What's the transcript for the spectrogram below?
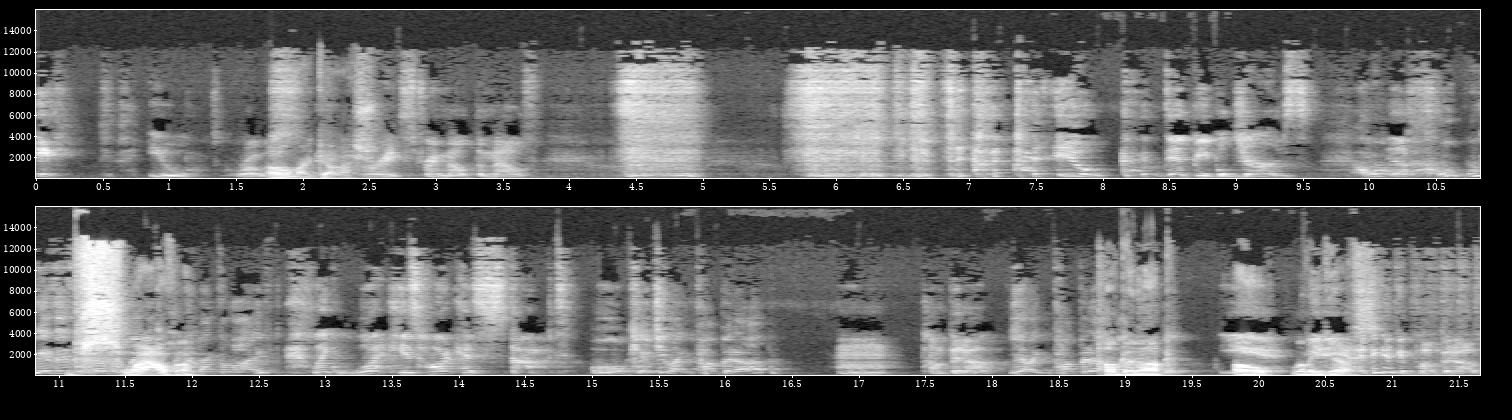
Eh. Ew. It's gross. Oh my gosh. Alright, let's try melt the mouth. Ew. Dead people germs. Is it- is there Wow. a way to bring him back to life? Like what? His heart has stopped. Oh, can't you, like, pump it up? Hmm. Pump it up? Yeah, like, pump it up. Pump like, it up. Oh, let me yeah, yeah, guess. I think I can pump it up.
